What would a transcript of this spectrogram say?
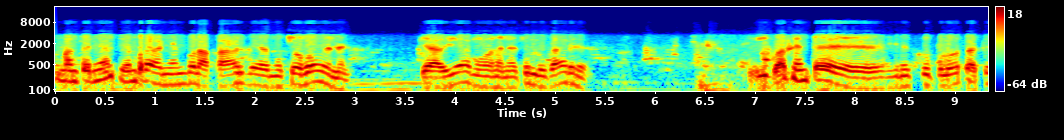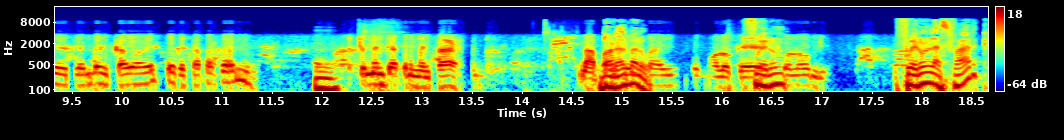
mantenían siempre dañando la paz de muchos jóvenes que habíamos en esos lugares. Igual gente inescrupulosa que se han dedicado a esto que está pasando, Mm. simplemente a atormentar la paz Álvaro, país como lo que fueron- es Colombia. ¿Fueron las FARC?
